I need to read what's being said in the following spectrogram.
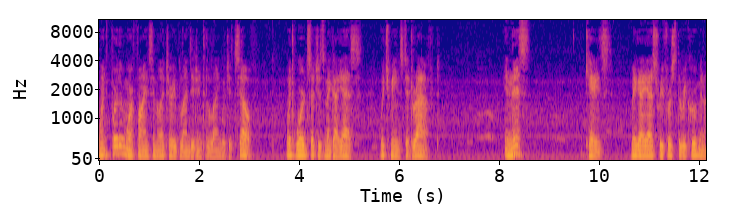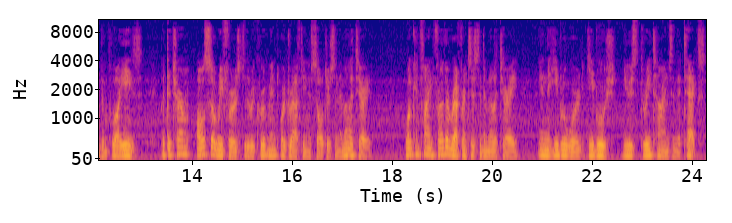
One furthermore finds the military blended into the language itself, with words such as megayes, which means to draft. In this case, megayes refers to the recruitment of employees, but the term also refers to the recruitment or drafting of soldiers in the military. One can find further references to the military in the Hebrew word gibush, used three times in the text.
